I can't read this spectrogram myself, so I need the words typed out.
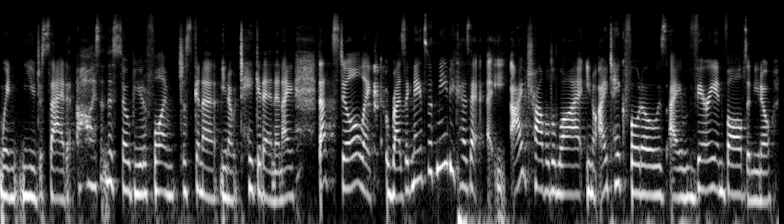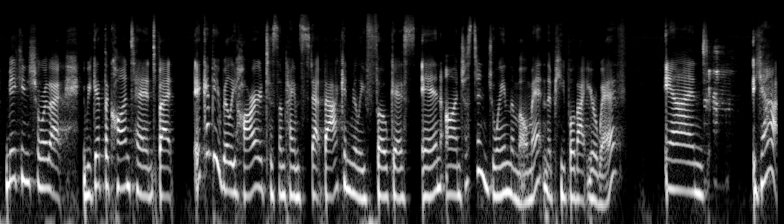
when you just said, "Oh, isn't this so beautiful? I'm just gonna, you know, take it in." And I, that still like resonates with me because I, have traveled a lot. You know, I take photos. I'm very involved in, you know, making sure that we get the content. But it can be really hard to sometimes step back and really focus in on just enjoying the moment and the people that you're with. And yeah,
